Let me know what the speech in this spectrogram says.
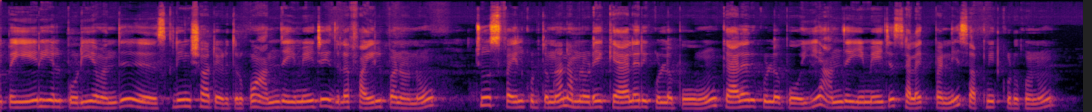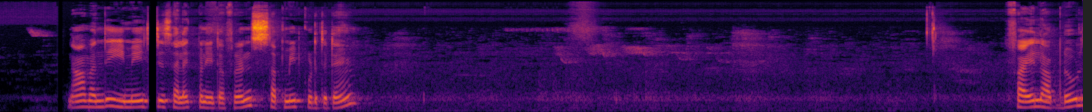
இப்போ ஏரியல் பொடியை வந்து ஸ்க்ரீன்ஷாட் எடுத்திருக்கோம். அந்த இமேஜை இதில் ஃபைல் பண்ணணும். சூஸ் ஃபைல் கொடுத்தோம்னா நம்மளுடைய கேலரிக்குள்ளே போகும். கேலரிக்குள்ளே போய் அந்த இமேஜை செலக்ட் பண்ணி சப்மிட் கொடுக்கணும். நான் வந்து இமேஜ் செலக்ட் பண்ணிட்டேன் ஃப்ரெண்ட்ஸ். சப்மிட் கொடுத்துட்டேன். ஃபைல் அப்டோல்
